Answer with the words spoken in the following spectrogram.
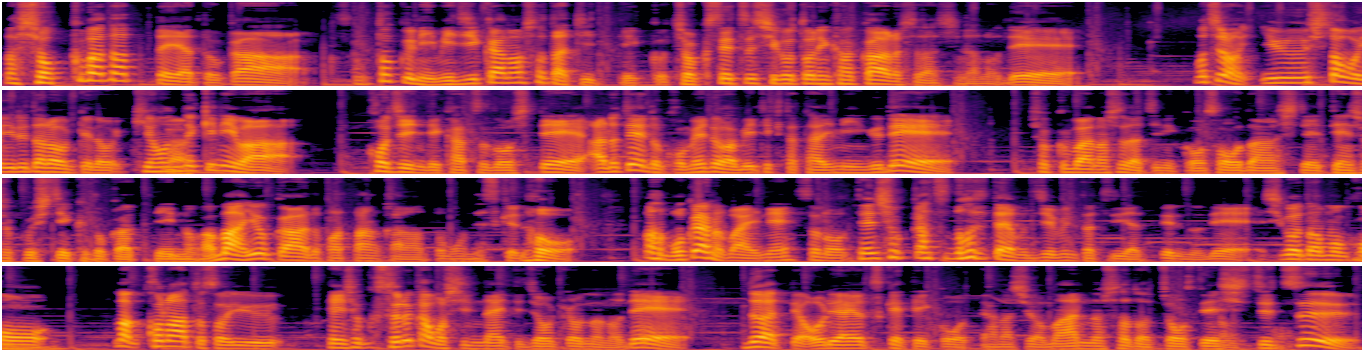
まあ、職場だったりだとか、その特に身近な人たちってこう直接仕事に関わる人たちなので、もちろん言う人もいるだろうけど、基本的には個人で活動して、ある程度こう目処が見えてきたタイミングで、職場の人たちにこう相談して転職していくとかっていうのが、まあよくあるパターンかなと思うんですけど、まあ僕らの場合ね、その転職活動自体も自分たちでやってるので、仕事もこう、まあこの後そういう転職するかもしれないって状況なので、どうやって折り合いをつけていこうって話を周りの人と調整しつつ、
